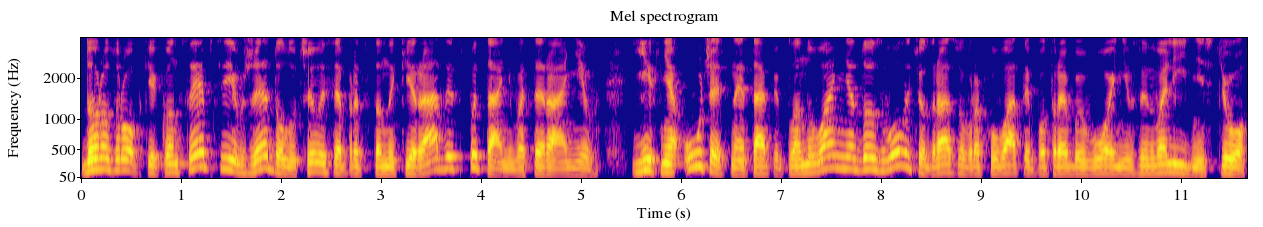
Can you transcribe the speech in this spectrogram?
До розробки концепції вже долучилися представники ради з питань ветеранів. Їхня участь на етапі планування дозволить одразу врахувати потреби воїнів з інвалідністю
